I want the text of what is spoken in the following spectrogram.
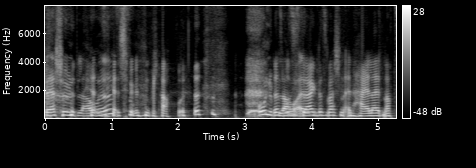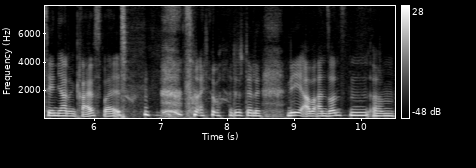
sehr schön blau sehr schön blau. Ohne Das Blau. muss ich sagen, das war schon ein Highlight nach zehn Jahren in Greifswald. so eine Badestelle. Nee, aber ansonsten ähm,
